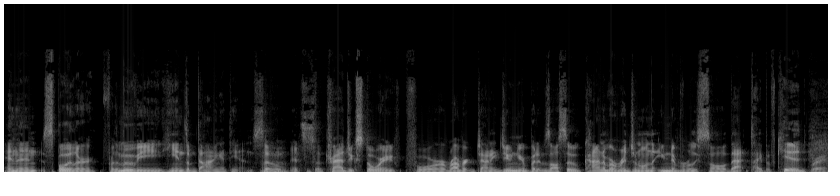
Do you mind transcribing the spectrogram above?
And then, spoiler for the movie, he ends up dying at the end. So mm-hmm. it's just a tragic story for Robert Downey Jr., but it was also kind of original in that you never really saw that type of kid Right.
